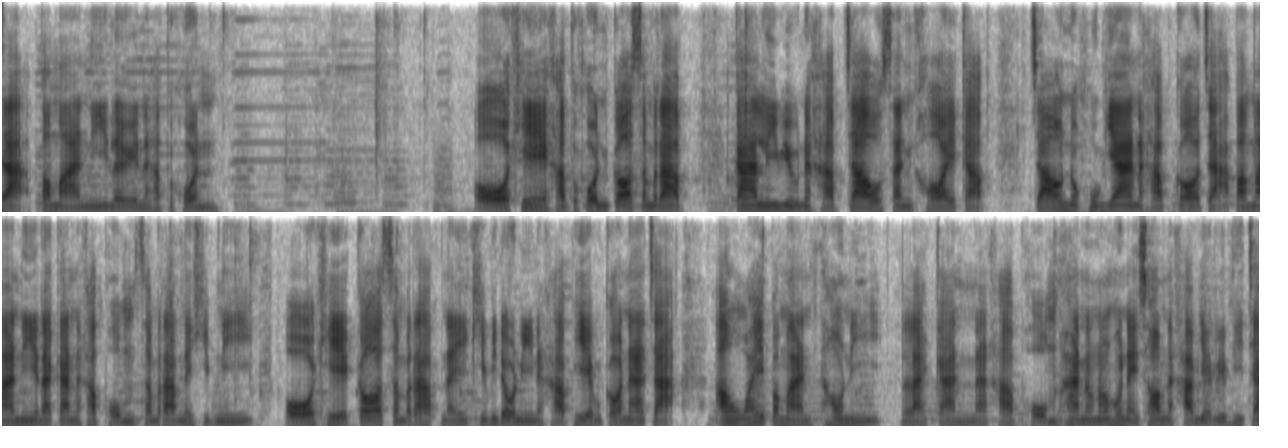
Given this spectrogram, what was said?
จะประมาณนี้เลยนะครับทุกคน โอเคครับทุกคนก็สำหรับ การรีวิวนะครับเจ้าซันคอยกับเจ้านกฮูกย่างนะครับ ก็จะประมาณนี้แล้วกันนะครับ ผมสำหรับในคลิปนี้ โอเค ก็สำหรับในคลิปวิดีโอนี้นะครับพี่เอ็มก็น่าจะเอาไว้ประมาณเท่านี้ละกันนะครับผมหากน้องๆคนไหนชอบนะครับ อย่าลืมที่จะ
